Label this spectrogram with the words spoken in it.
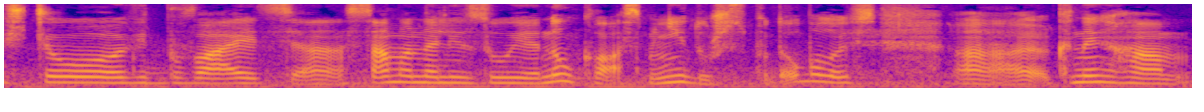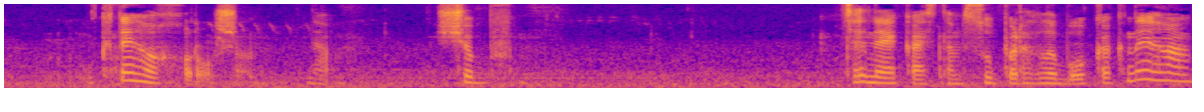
що відбувається, сам аналізує. Ну, клас, мені дуже сподобалось. Книга, книга хороша. Да. Щоб це не якась там суперглибока книга,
